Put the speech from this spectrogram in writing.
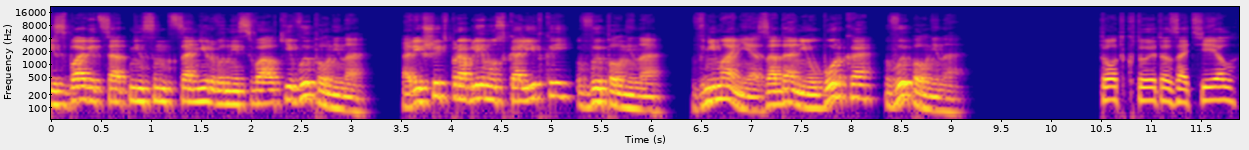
Избавиться от несанкционированной свалки – выполнено. Решить проблему с калиткой – выполнено. Внимание, задание уборка – выполнено. «Тот, кто это затеял,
